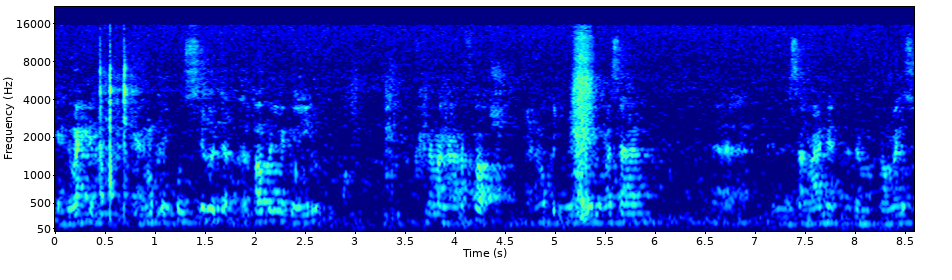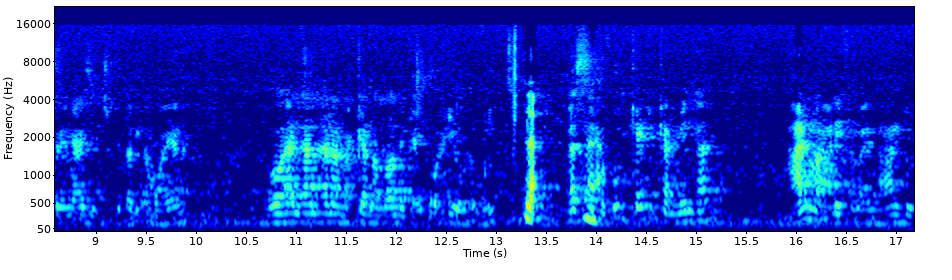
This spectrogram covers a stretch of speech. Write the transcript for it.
يعني واحد يعني ممكن يكون صيغة الخطاب اللي جاي له إحنا ما نعرفهاش. يعني ممكن يكون جاي له مثلا آه، إن سمعان لما نعمان السليمي عايز يمشي بطريقة معينة. هو قال هل أنا مكان الله لكي احيي واميت؟ لا. بس المفروض كان يكملها عن معرفه بقى إن عنده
